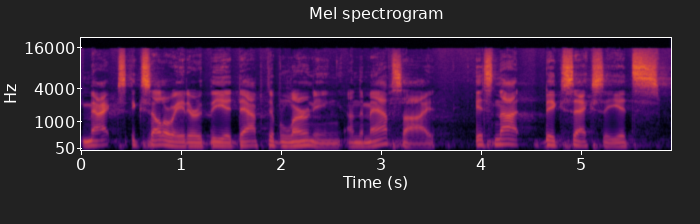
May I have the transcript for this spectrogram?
Max Accelerator, the adaptive learning on the math side, it's not big sexy. It's,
